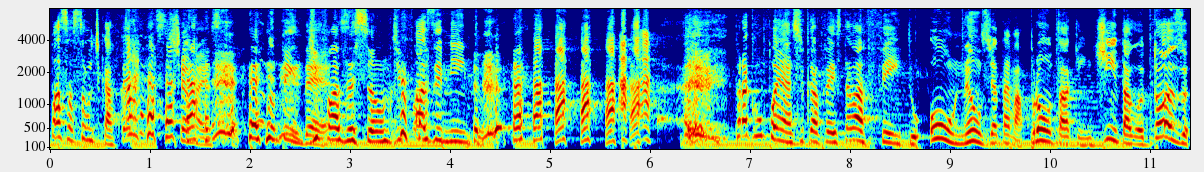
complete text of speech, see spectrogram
passação de café, como se chama isso? Eu não tenho ideia. De fazeção. de fazimento. Pra acompanhar se o café estava feito ou não, se já estava pronto, estava quentinho, estava gostoso,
